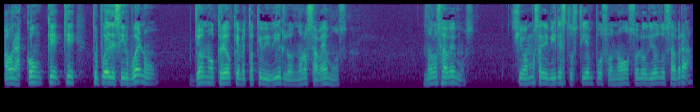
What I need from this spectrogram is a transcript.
Ahora, con que, que tú puedes decir, bueno, yo no creo que me toque vivirlo, no lo sabemos. No lo sabemos. Si vamos a vivir estos tiempos o no, solo Dios lo sabrá.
